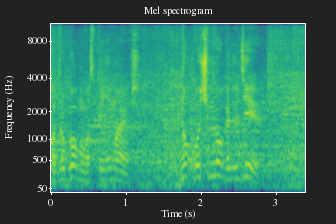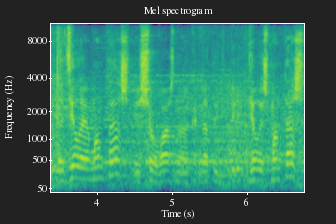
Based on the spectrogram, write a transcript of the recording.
по-другому воспринимаешь. Но очень много людей, делая монтаж, еще важно, когда ты делаешь монтаж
